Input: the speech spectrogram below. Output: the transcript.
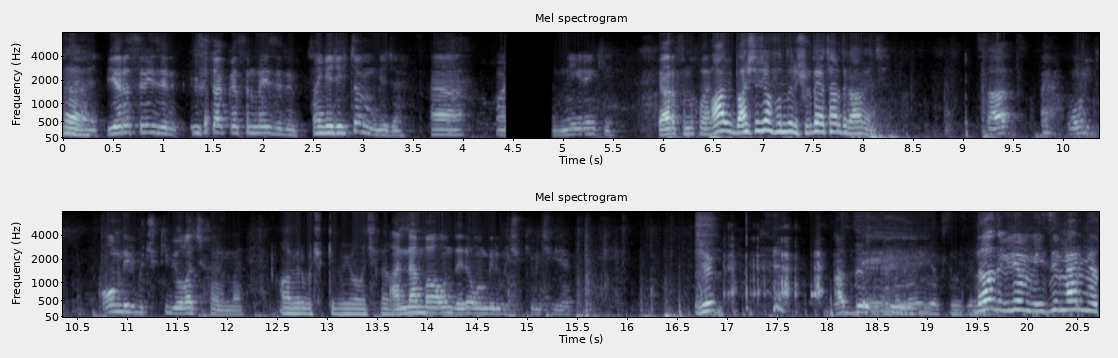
He. Bir yarısını izledim. 3 dakikasını ne izledim? Sen gece gidecek misin bu gece? Ha. Ne giriyorsun ki? Yarın fındık var. Abi başlayacağım fındığını şurada yatardık Ahmet. Saat 12 11 buçuk gibi yola çıkarım ben. Amir buçuk gibi yola çıkarız. Annem bana 10 dedi 11 buçuk gibi çıkacak. Ne oldu biliyor musun? İzin vermiyor.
